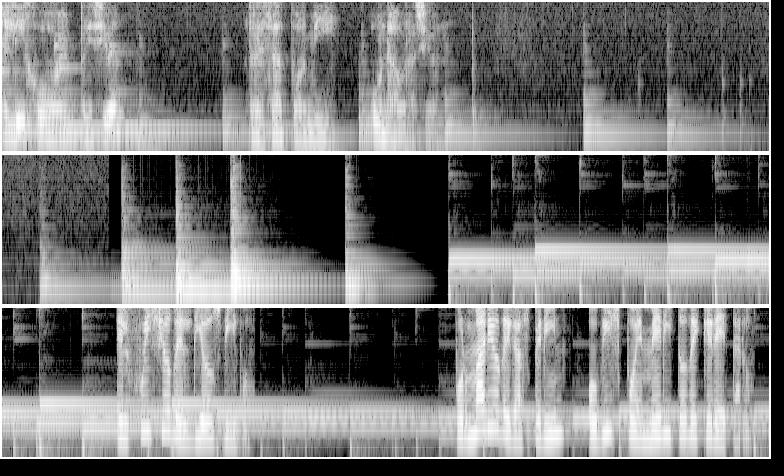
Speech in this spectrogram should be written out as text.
el hijo en prisión. Rezad por mí una oración. El juicio del Dios vivo. Por Mario de Gasperín, obispo emérito de Querétaro.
